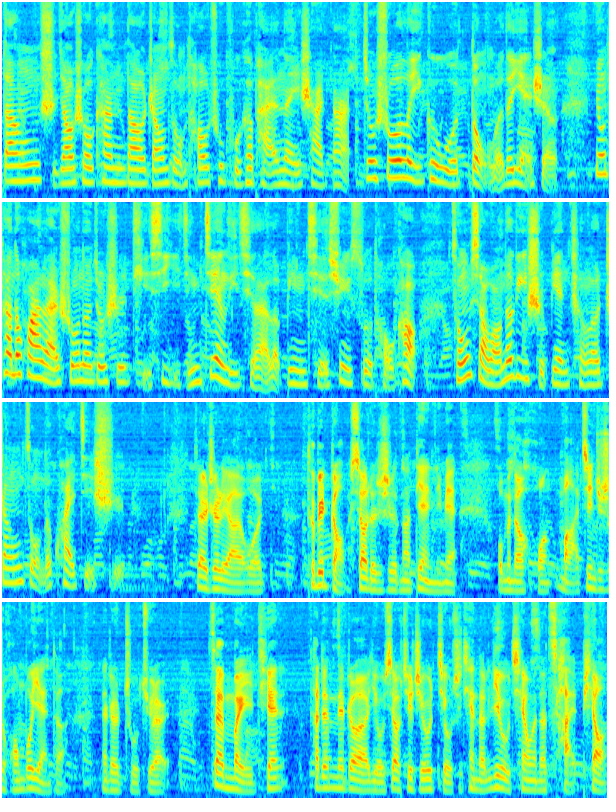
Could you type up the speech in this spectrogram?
当史教授看到张总掏出扑克牌的那一刹那，就说了一个我懂了的眼神。用他的话来说呢，就是体系已经建立起来了，并且迅速投靠，从小王的历史变成了张总的会计师。在这里啊，我特别搞笑的就是那电影里面，我们的黄马进就是黄渤演的那个主角，在每天他的那个有效期只有九十天的六千万的彩票，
